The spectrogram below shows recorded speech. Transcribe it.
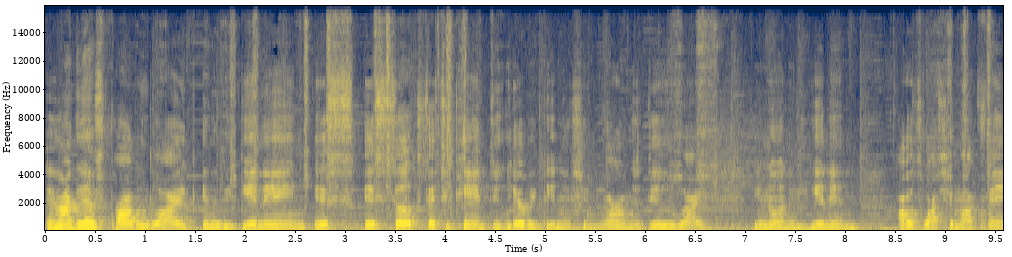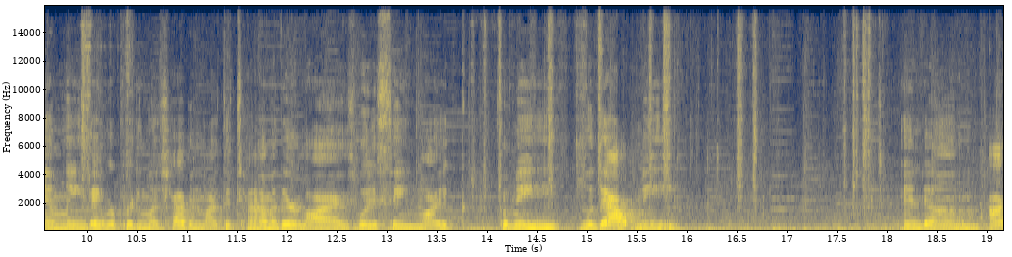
and I guess probably like in the beginning it's it sucks that you can't do everything that you normally do. Like, you know, in the beginning I was watching my family. They were pretty much having like the time of their lives, what it seemed like for me, without me. And um, I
